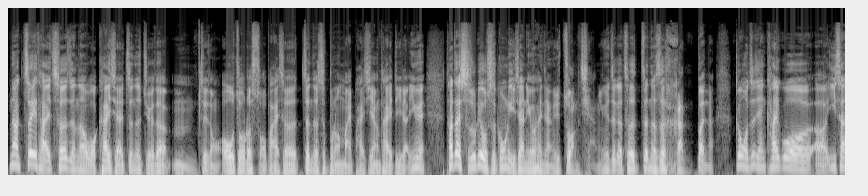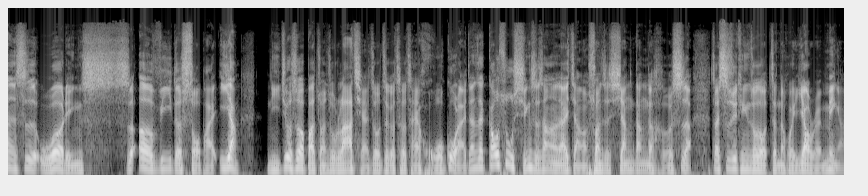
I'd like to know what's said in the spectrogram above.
那这台车子呢，我开起来真的觉得，嗯，这种欧洲的手牌车真的是不能买，排气量太低了，因为它在时速六十公里以下，你会很想去撞墙，因为这个车真的是很笨啊，跟我之前开过呃 E 三十四五二零十二 V 的手牌一样。你就是要把转速拉起来之后，这个车才活过来。但在高速行驶上来讲，算是相当的合适啊。在市区停车的时候，真的会要人命啊。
